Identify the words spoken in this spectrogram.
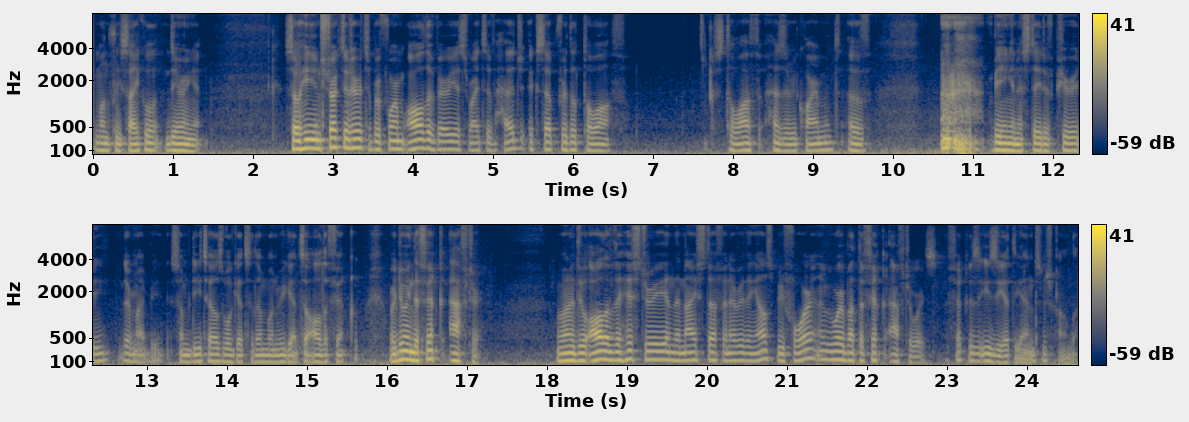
monthly cycle during it. So he instructed her to perform all the various rites of Hajj except for the tawaf. Because tawaf has a requirement of being in a state of purity. There might be some details, we'll get to them when we get to all the fiqh. We're doing the fiqh after. We want to do all of the history and the nice stuff and everything else before, and we worry about the fiqh afterwards. The fiqh is easy at the end, inshallah.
